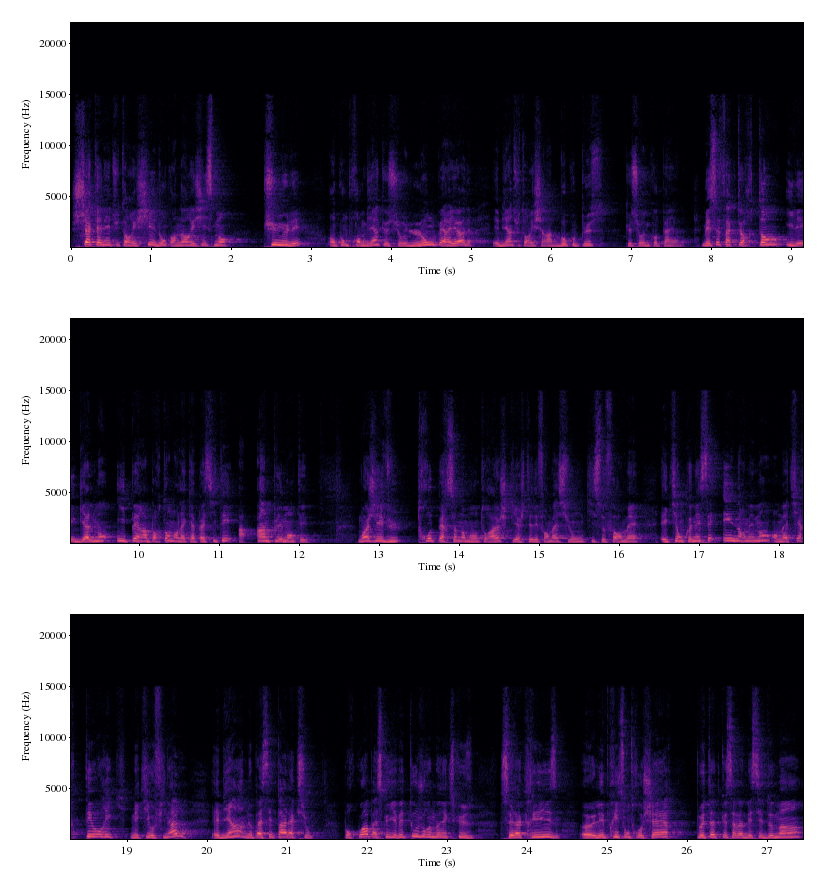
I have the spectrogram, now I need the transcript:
chaque année, tu t'enrichis et donc en enrichissement cumulé, on comprend bien que sur une longue période, eh tu t'enrichiras beaucoup plus que sur une courte période. Mais ce facteur temps, il est également hyper important dans la capacité à implémenter. Moi, j'ai vu trop de personnes dans mon entourage qui achetaient des formations, qui se formaient et qui en connaissaient énormément en matière théorique, mais qui au final, eh bien, ne passaient pas à l'action. Pourquoi? Parce qu'il y avait toujours une bonne excuse. C'est la crise, euh, les prix sont trop chers, peut-être que ça va baisser demain,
